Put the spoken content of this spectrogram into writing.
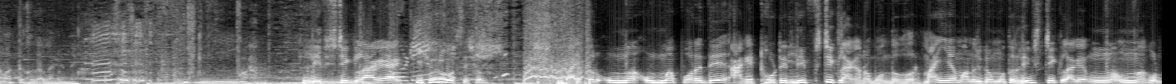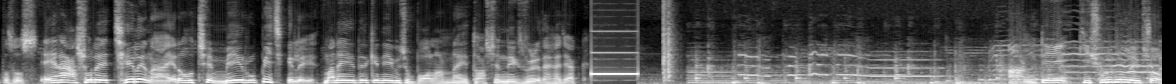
আমার তো খোদা লাগে না লিপস্টিক লাগে কি শুরু করছিস সব? ভাই তোর উম্মা উম্মা পরে দে আগে ঠোঁটে লিপস্টিক লাগানো বন্ধ কর। মাইয়া মানুষগুলোর মতো লিপস্টিক লাগে উম্মা উম্মা করতেছস। এরা আসলে ছেলে না এরা হচ্ছে মেয়ে রূপী ছেলে। মানে এদেরকে নিয়ে কিছু বলার নাই তো আসেন নেক্সট ভিডিও দেখা যাক। আন্টি কি শুরু করল? এইসব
